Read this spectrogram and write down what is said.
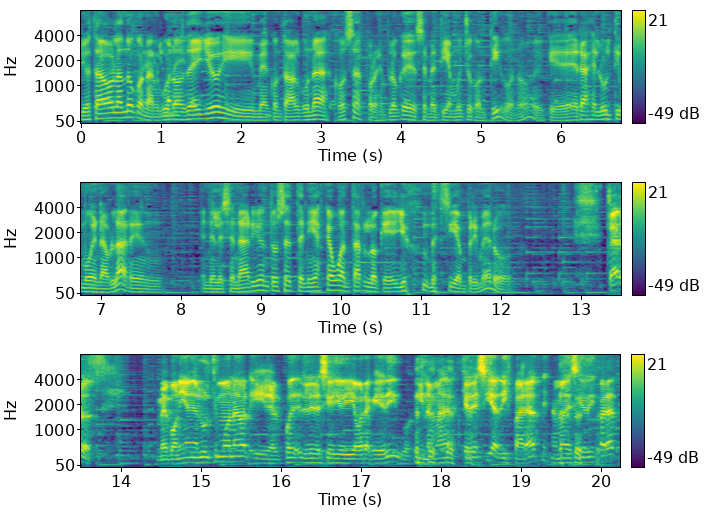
Yo estaba hablando con algunos de ellos y me han contado algunas cosas. Por ejemplo, que se metía mucho contigo, ¿no? Que eras el último en hablar en, en el escenario, entonces tenías que aguantar lo que ellos decían primero. Claro, me ponían el último en hablar y después le decía yo, ¿y ahora qué digo? Y nada más, ¿qué decía? Disparate, nada más decía disparate.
